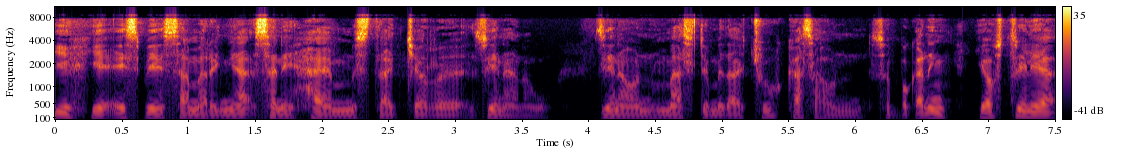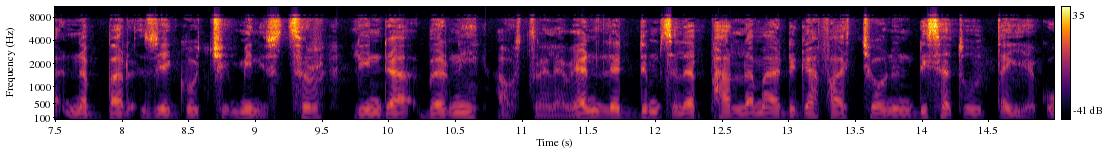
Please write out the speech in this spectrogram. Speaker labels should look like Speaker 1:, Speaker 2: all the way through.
Speaker 1: ይህ የኤስቢኤስ አማርኛ ሰኔ 25 አጭር ዜና ነው። ዜናውን ማስደመጣችሁ ካሳሁን ሰቦቃ ነኝ። የአውስትሬሊያ ነባር ዜጎች ሚኒስትር ሊንዳ በርኒ አውስትራሊያውያን ለድምፅ ለፓርላማ ድጋፋቸውን እንዲሰጡ ጠየቁ።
